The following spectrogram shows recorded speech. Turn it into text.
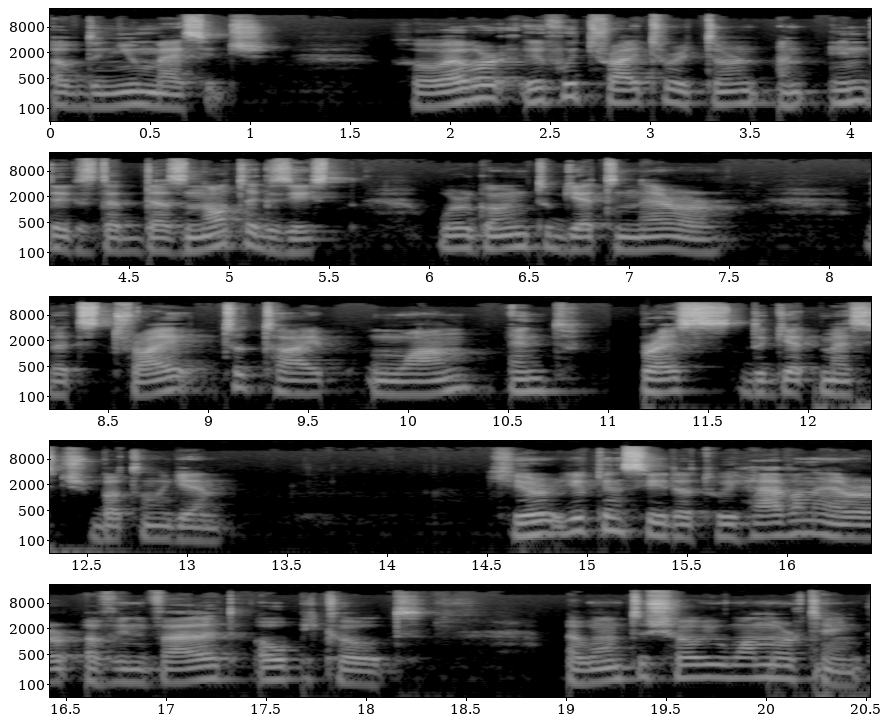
of the new message. However, if we try to return an index that does not exist, we're going to get an error. Let's try to type 1 and press the get message button again. Here you can see that we have an error of invalid OP code. I want to show you one more thing.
